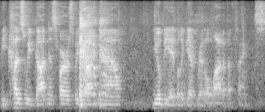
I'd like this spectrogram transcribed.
because we've gotten as far as we've gotten now, you'll be able to get rid of a lot of the things.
